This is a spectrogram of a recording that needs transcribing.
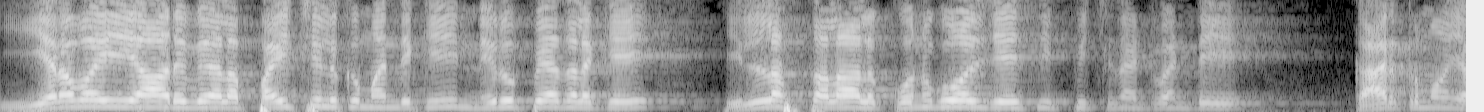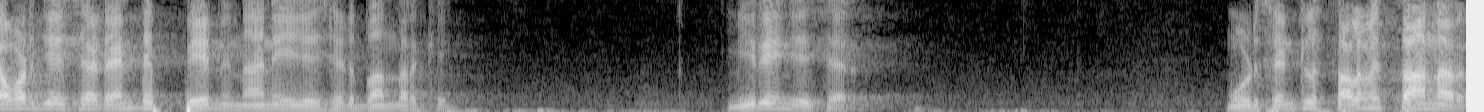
ఇరవై ఆరు వేల పైచిలుకు మందికి నిరుపేదలకి ఇళ్ళ స్థలాలు కొనుగోలు చేసి ఇప్పించినటువంటి కార్యక్రమం ఎవడు చేశాడంటే పేరుని నానే చేశాడు బందర్కి. మీరేం చేశారు? మూడు సెంట్లు స్థలం ఇస్తా అన్నారు.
